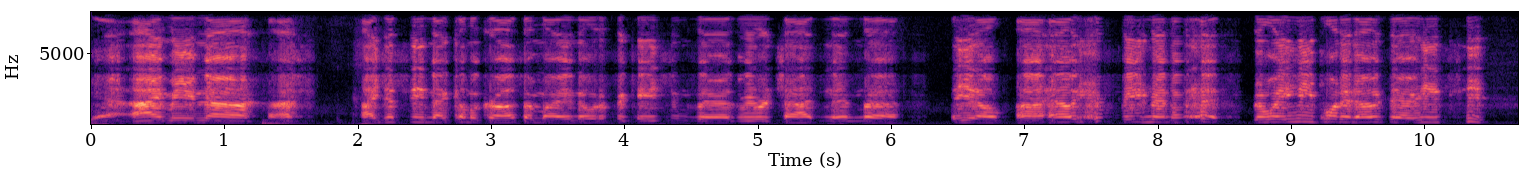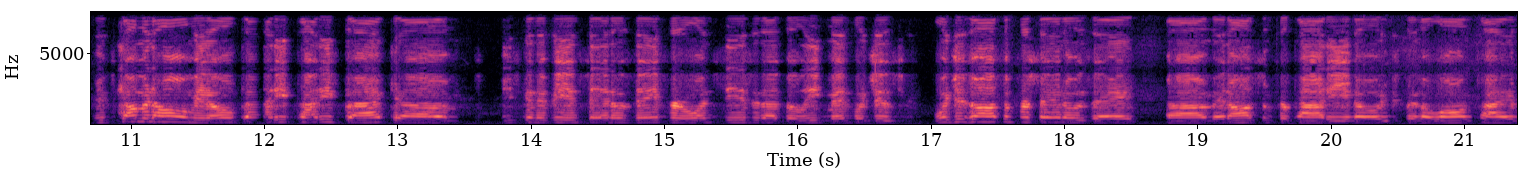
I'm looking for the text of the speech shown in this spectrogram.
Yeah, I mean, uh, I just seen that come across on my notifications there as we were chatting, and uh, you know, uh, Elliotte Friedman, the way he put it out there, he's he, he's coming home. You know, Patty Patty's back. Um, he's going to be in San Jose for one season as the league man, which is which is awesome for San Jose, um, and awesome for Patty. You know, he's been a long time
